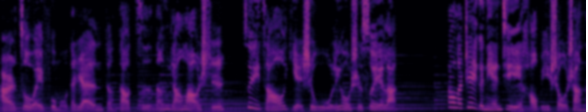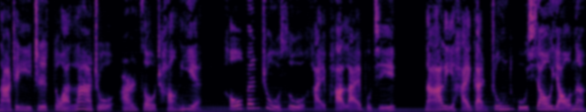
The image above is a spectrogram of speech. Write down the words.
而作为父母的人，等到子能养老时，最早也是五六十岁了。到了这个年纪，好比手上拿着一支短蜡烛而走长夜，投奔住宿还怕来不及，哪里还敢中途逍遥呢？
